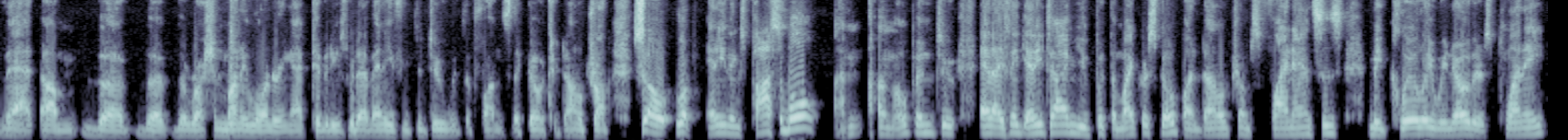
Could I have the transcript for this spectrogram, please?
that um, the the the Russian money laundering activities would have anything to do with the funds that go to Donald Trump. So look, anything's possible. I'm I'm open to, and I think anytime you put the microscope on Donald Trump's finances, I mean, clearly we know there's plenty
